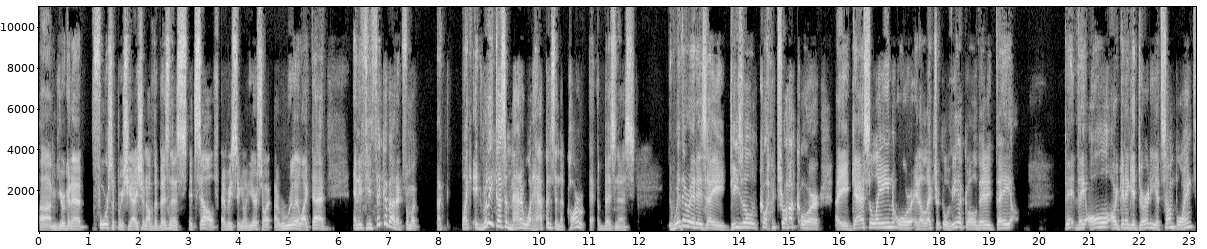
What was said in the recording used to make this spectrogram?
um, you're going to force appreciation of the business itself every single year. So I, I, really like that. And if you think about it from a, a like, it really doesn't matter what happens in the car uh, business whether it is a diesel truck or a gasoline or an electrical vehicle, they they they, they all are going to get dirty at some point.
